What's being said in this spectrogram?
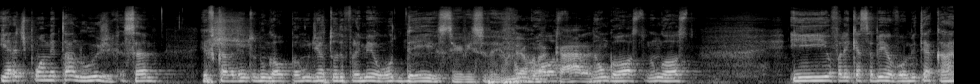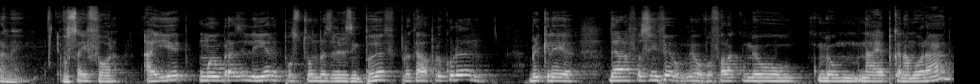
E era tipo uma metalúrgica, sabe? Eu ficava dentro de um galpão o dia todo. Eu falei, meu, eu odeio esse serviço, velho. Não na gosto. cara. Não gosto, não gosto. E eu falei, quer saber? Eu vou meter a cara, velho. Eu vou sair fora. Aí uma brasileira postou no Brasileiros em Puff porque ela tava procurando. Bricklayer. Daí ela falou assim, meu, meu, vou falar com o meu, com o meu, na época, namorado.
